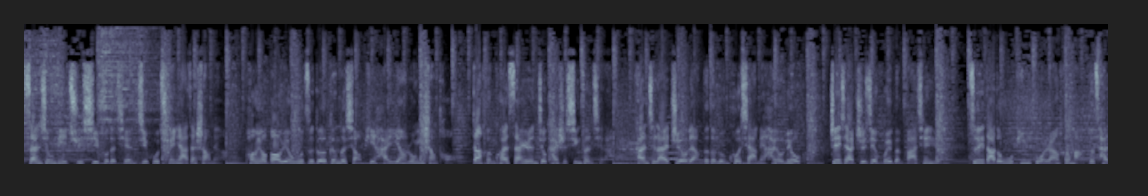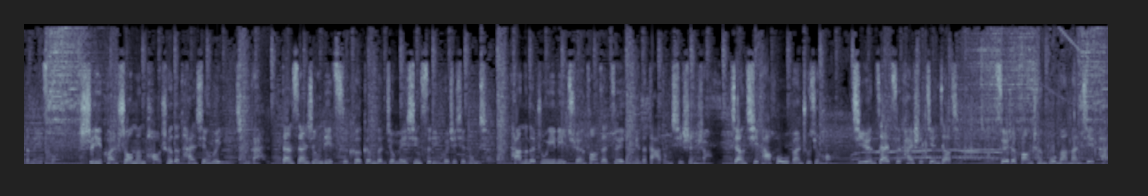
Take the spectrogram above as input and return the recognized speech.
三兄弟娶媳妇的钱几乎全压在上面了。朋友抱怨乌兹哥跟个小屁孩一样容易上头，但很快三人就开始兴奋起来。看起来只有两个的轮廓，下面还有六个，这下直接回本八千元。最大的物品果然和马哥猜的没错，是一款双门跑车的碳纤维引擎盖。但三兄弟此刻根本就没心思理会这些东西，他们的注意力全放在最里面的大东西身上。将其他货物搬出去后，几人再次开始尖叫起来。随着防尘布慢慢揭开，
